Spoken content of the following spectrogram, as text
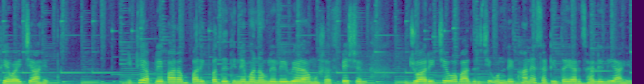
ठेवायचे आहेत. इथे आपले पारंपरिक पद्धतीने बनवलेले वेळामुषा स्पेशल ज्वारीचे व बाजरीचे उंडे खाण्यासाठी तयार झालेली आहेत.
